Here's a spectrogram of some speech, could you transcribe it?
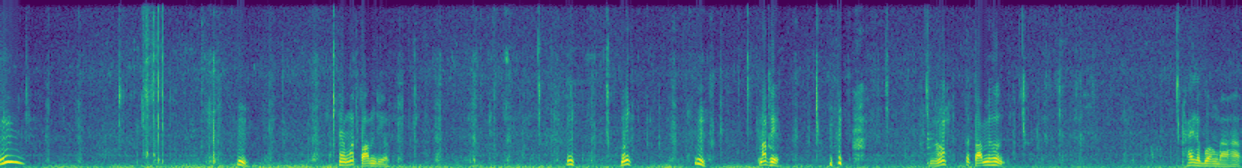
ยังมาตอมเดียวอืมมึงอืมมาพี่เอาไปตอมไม่หุ่นให้ระบวงบ่าครับ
